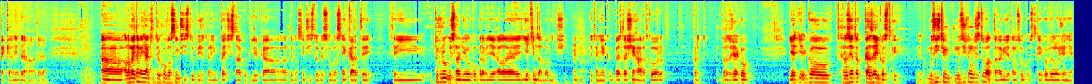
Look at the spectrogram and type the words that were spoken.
pekelně drahá teda. A, ale mají tam i nějaký trochu vlastní přístupy, že to není úplně čistá kopírka, ty vlastní přístupy jsou vlastně karty, které tu hru usnadňují popravdě, ale je tím zábavnější. Mm-hmm. Že to není jako úplně strašně hardcore, protože jako je, jako hrozně to kazej kostky. Jako musíš, tím, musíš tomu přistupovat tak, že tam jsou kostky jako vyloženě.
